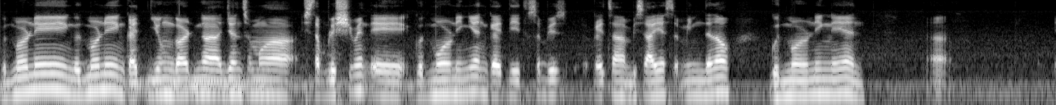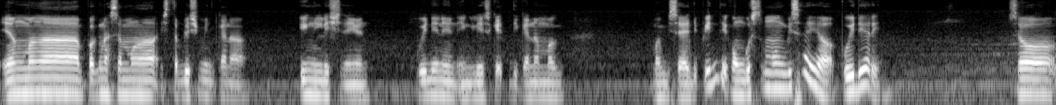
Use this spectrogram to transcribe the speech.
Good morning, good morning. Kahit yung guard nga dyan sa mga establishment, eh, good morning yan. Kahit dito sa, Bis- kahit sa Visayas, sa Mindanao, good morning na yan. Ah, yung mga, pag nasa mga establishment ka na, English na yun. Pwede na yun English kahit di ka na mag, magbisaya. Depende kung gusto mong bisaya, pwede rin. So,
